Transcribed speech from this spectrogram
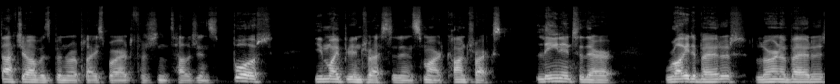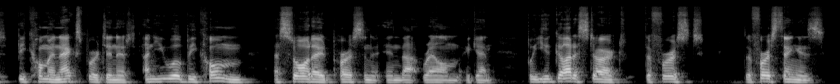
that job has been replaced by artificial intelligence, but you might be interested in smart contracts. Lean into there, write about it, learn about it, become an expert in it, and you will become a sought out person in that realm again. But you got to start the first the first thing is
